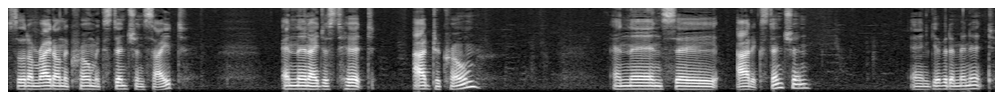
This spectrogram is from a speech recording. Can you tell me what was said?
so that I'm right on the Chrome extension site. And then I just hit add to Chrome and then say add extension and give it a minute.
